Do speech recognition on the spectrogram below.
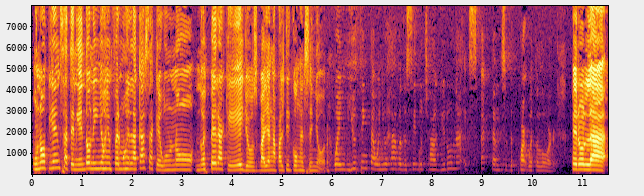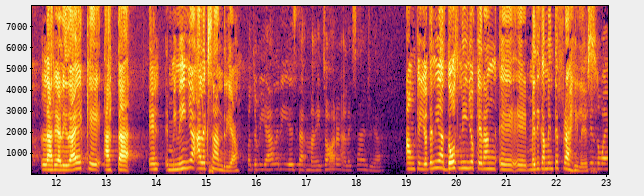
Uno piensa teniendo niños enfermos en la casa que uno no espera que ellos vayan a partir con el Señor. When you think that when you have a disabled child, you do not expect them to depart with the Lord. Pero la, la realidad es que hasta eh, mi niña Alexandria, But the reality is that my daughter, Alexandria, aunque yo tenía dos niños que eran eh, eh, médicamente even frágiles, though I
